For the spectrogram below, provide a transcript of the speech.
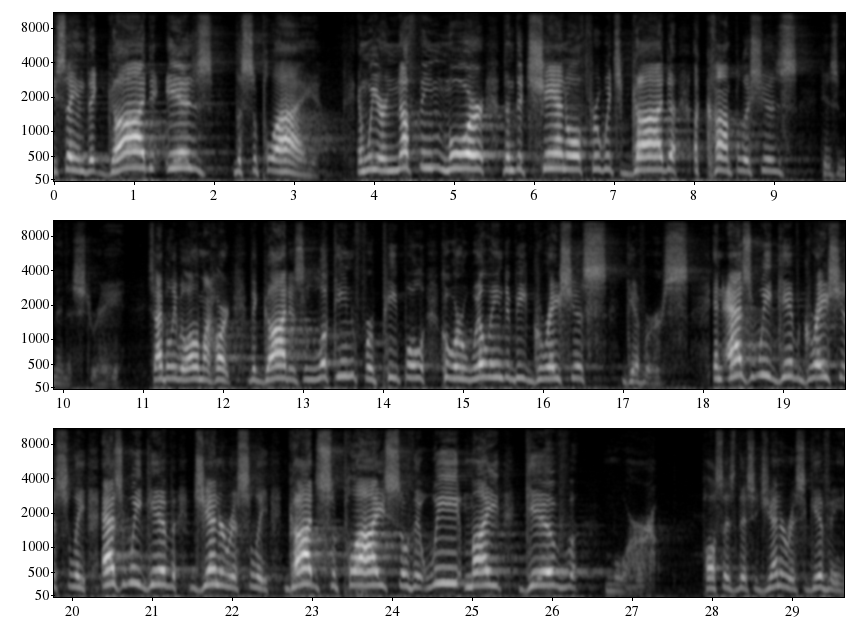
He's saying that God is the supply and we are nothing more than the channel through which God accomplishes his ministry. So I believe with all of my heart that God is looking for people who are willing to be gracious givers. And as we give graciously, as we give generously, God supplies so that we might give more. Paul says this generous giving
